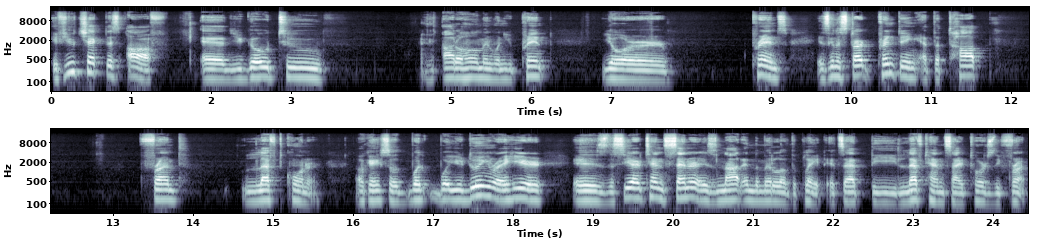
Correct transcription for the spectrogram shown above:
If you check this off and you go to auto home and when you print your prints, it's going to start printing at the top front left corner. Okay, so what, what you're doing right here is the CR10 center is not in the middle of the plate. It's at the left hand side towards the front.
